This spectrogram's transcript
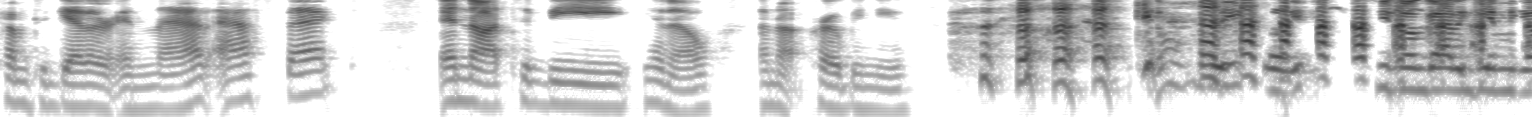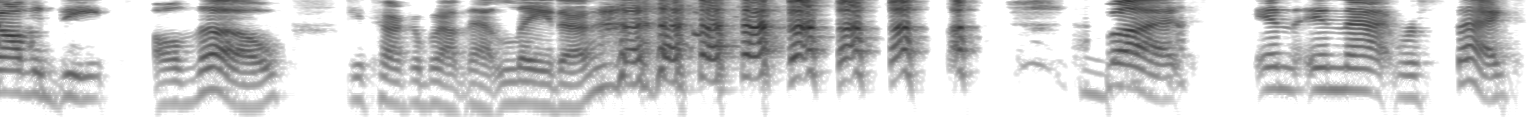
come together in that aspect? And not to be you know i'm not probing you completely you don't got to give me all the deets although you talk about that later. But in in that respect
